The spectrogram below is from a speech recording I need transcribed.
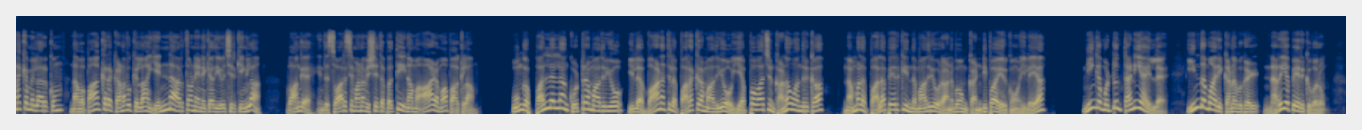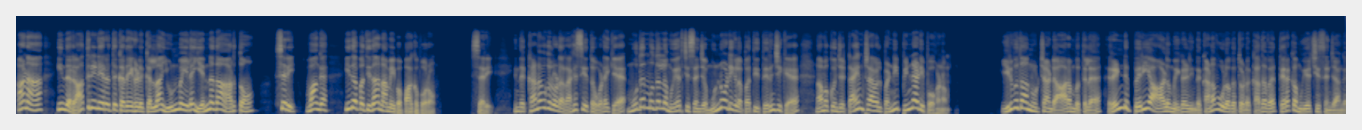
வணக்கம் எல்லாருக்கும். நாம பார்க்குற கனவுக்கெல்லாம் என்ன அர்த்தம்னு என்னைக்காவது யோசிச்சிருக்கீங்களா? வாங்க இந்த சுவாரஸ்யமான விஷயத்தை பத்தி நாம ஆழமா பார்க்கலாம். உங்க பல்லெல்லாம் கொட்டுற மாதிரியோ இல்ல வானத்துல பறக்கிற மாதிரியோ எப்பவாச்சும் கனவு வந்திருக்கா? நம்மள பல பேருக்கு இந்த மாதிரி ஒரு அனுபவம் கண்டிப்பா இருக்கும் இல்லையா? நீங்க மட்டும் தனியா இல்ல இந்த மாதிரி கனவுகள் நிறைய பேருக்கு வரும். ஆனா இந்த ராத்திரி நேரத்து கதைகளுக்கெல்லாம் உண்மையில என்னதான் அர்த்தம்? சரி வாங்க இத பத்தி தான் நாம இப்ப பார்க்க போறோம். சரி இந்த கனவுகளோட ரகசியத்தை உடைக்க முதன் முதல்ல முயற்சி செஞ்ச முன்னோடிகளை பத்தி தெரிஞ்சுக்க நாம கொஞ்சம் டைம் டிராவல் பண்ணி பின்னாடி போகணும். இருபதாம் நூற்றாண்டு ஆரம்பத்துல ரெண்டு பெரிய ஆளுமைகள் இந்த கனவு உலகத்தோட கதவை திறக்க முயற்சி செஞ்சாங்க.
